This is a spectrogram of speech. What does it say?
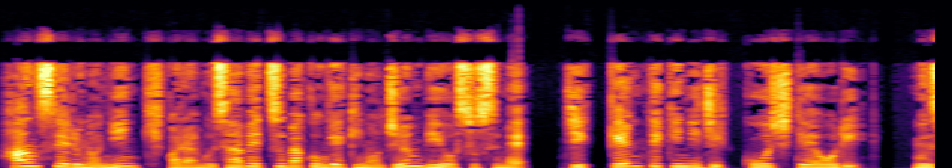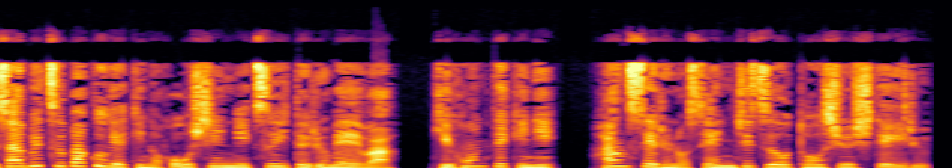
ハンセルの任期から無差別爆撃の準備を進め、実験的に実行しており、無差別爆撃の方針についてルメイは、基本的にハンセルの戦術を踏襲している。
